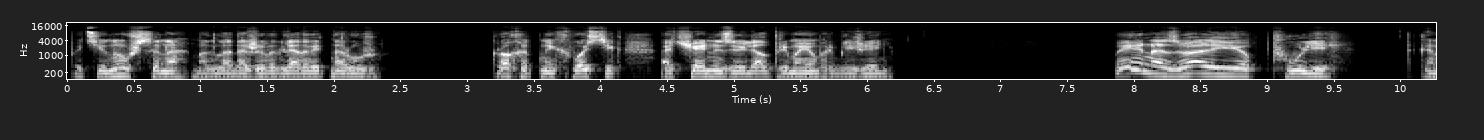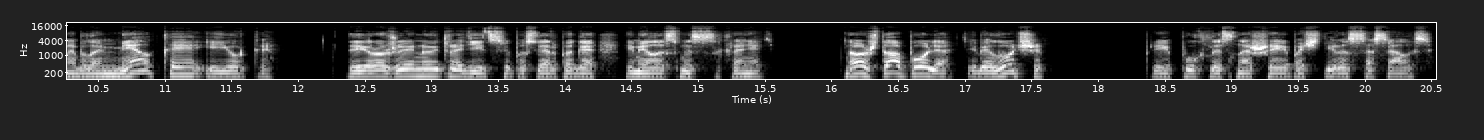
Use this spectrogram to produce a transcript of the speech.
Потянувшись, она могла даже выглядывать наружу. Крохотный хвостик отчаянно завилял при моем приближении. Мы назвали ее Пулей, так она была мелкая и юркая, да и рожейную традицию после РПГ имело смысл сохранять. «Ну что, Пуля, тебе лучше?» Припухлость на шее почти рассосалась.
